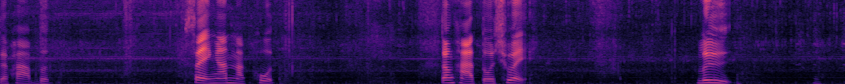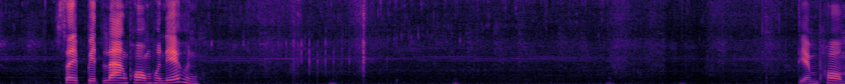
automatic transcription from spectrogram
สภาพรถใส่งานหนักโพดต้องหาตัวช่วย ลือใส่เป็ดล่างพร้อมคนเด้คุณเตรียมพร้อม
